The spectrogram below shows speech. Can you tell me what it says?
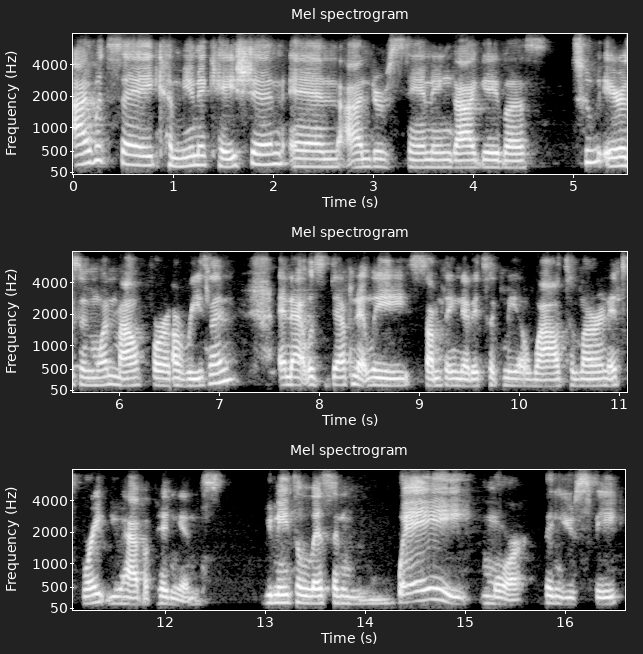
I would say communication and understanding God gave us two ears and one mouth for a reason. And that was definitely something that it took me a while to learn. It's great you have opinions. You need to listen way more than you speak.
